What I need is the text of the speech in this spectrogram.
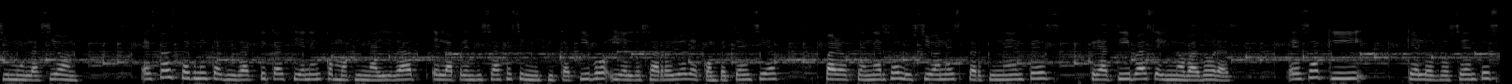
simulación. Estas técnicas didácticas tienen como finalidad el aprendizaje significativo y el desarrollo de competencias para obtener soluciones pertinentes, creativas e innovadoras. Es aquí que los docentes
